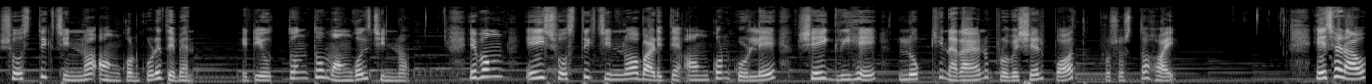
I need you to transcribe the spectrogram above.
স্বস্তিক চিহ্ন অঙ্কন করে দেবেন। এটি অত্যন্ত মঙ্গল চিহ্ন। এবং এই স্বস্তিক চিহ্ন বাড়িতে অঙ্কন করলে সেই গৃহে লক্ষ্মীনারায়ণ প্রবেশের পথ প্রশস্ত হয়। এছাড়াও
